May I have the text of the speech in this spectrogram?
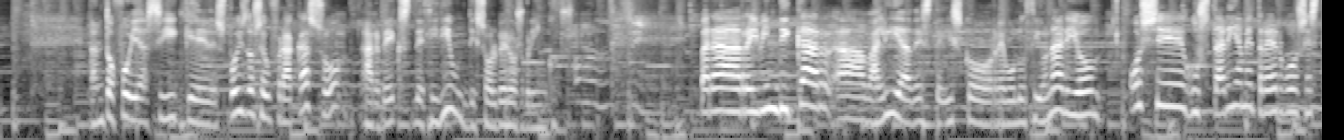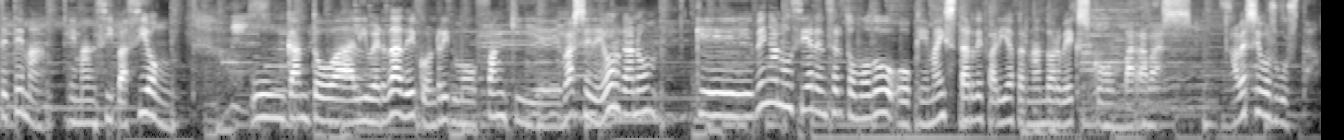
Tanto foi así que, despois do seu fracaso, Arbex decidiu disolver os brincos. Para reivindicar a valía deste disco revolucionario, hoxe gustaríame traervos este tema, Emancipación, un canto á liberdade con ritmo funky e base de órgano que ven anunciar en certo modo o que máis tarde faría Fernando Arbex con Barrabás. A ver se vos gusta.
